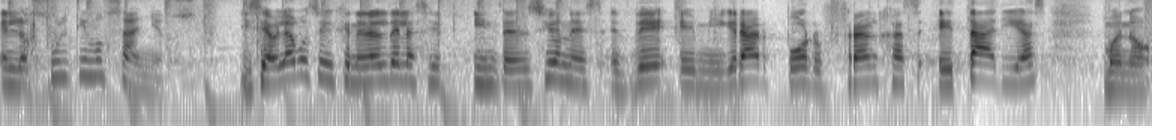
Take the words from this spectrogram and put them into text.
en los últimos años. Y si hablamos en general de las intenciones de emigrar por franjas etarias, bueno,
